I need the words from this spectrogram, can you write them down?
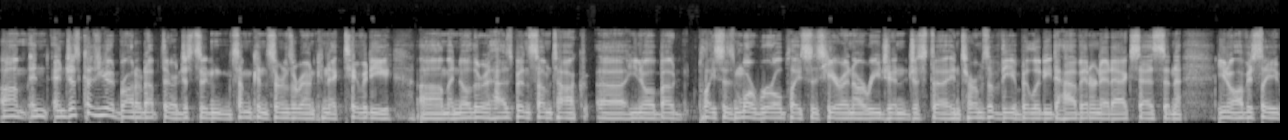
Um, and, and just because you had brought it up there, just some concerns around connectivity, um, I know there has been some talk, uh, you know, about places, more rural places here in our region, just uh, in terms of the ability to have internet access. And, you know, obviously,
